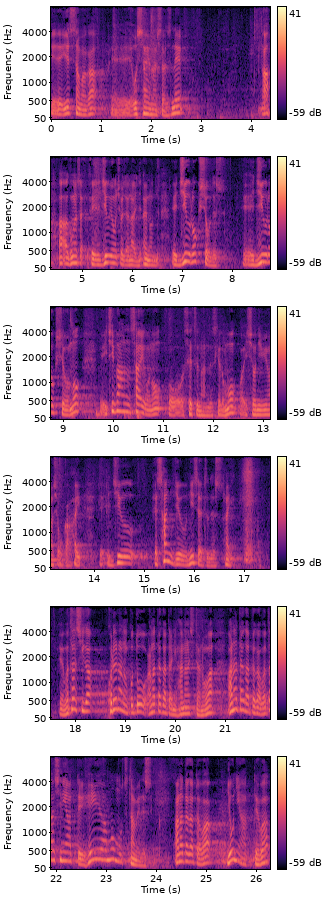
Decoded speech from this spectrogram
イエス様が、おっしゃいましたですね。ああごめんなさい、えー、14章じゃない。あの16章です。16章の一番最後の説なんですけども一緒に見ましょうか。はい。32節です。はい。私がこれらのことをあなた方に話したのはあなた方が私にあって平安を持つためです。あなた方は世にあっては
